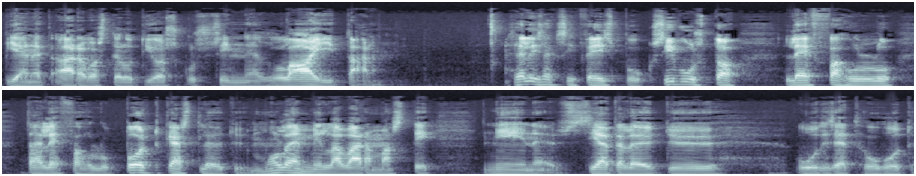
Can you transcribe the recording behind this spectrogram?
pienet arvostelut joskus sinne laitan. Sen lisäksi Facebook-sivusto Leffahullu tai Leffahullu podcast löytyy molemmilla varmasti, niin sieltä löytyy uutiset, huhut,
